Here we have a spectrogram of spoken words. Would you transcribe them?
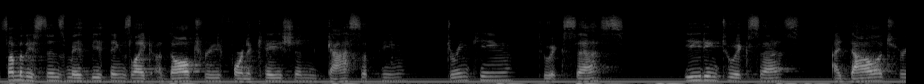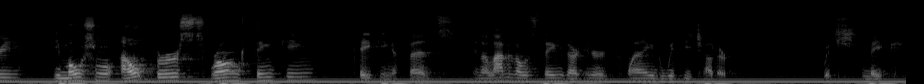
some of these sins may be things like adultery, fornication, gossiping, drinking to excess, eating to excess, idolatry, emotional outbursts, wrong thinking, taking offense. And a lot of those things are intertwined with each other which make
